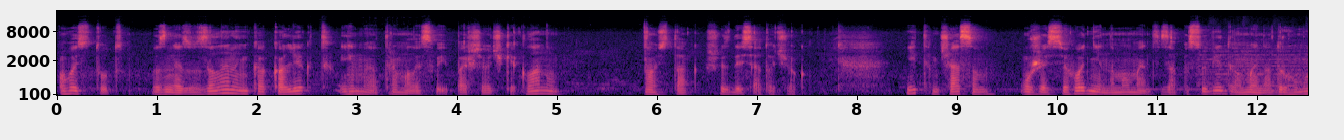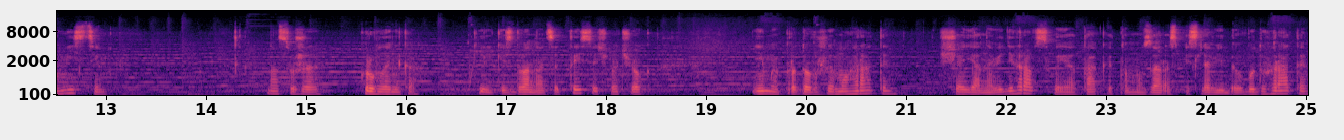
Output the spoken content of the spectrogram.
Ось тут знизу зелененька, колект, і ми отримали свої перші очки клану. Ось так, 60 очок. І тим часом, уже сьогодні, на момент запису відео, ми на другому місці. У нас уже кругленька кількість 12 тисяч очок. І ми продовжуємо грати. Ще я не відіграв свої атаки, тому зараз після відео буду грати.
